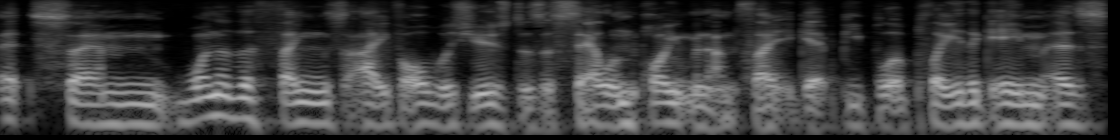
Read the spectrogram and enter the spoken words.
It's um, one of the things I've always used as a selling point when I'm trying to get people to play the game is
